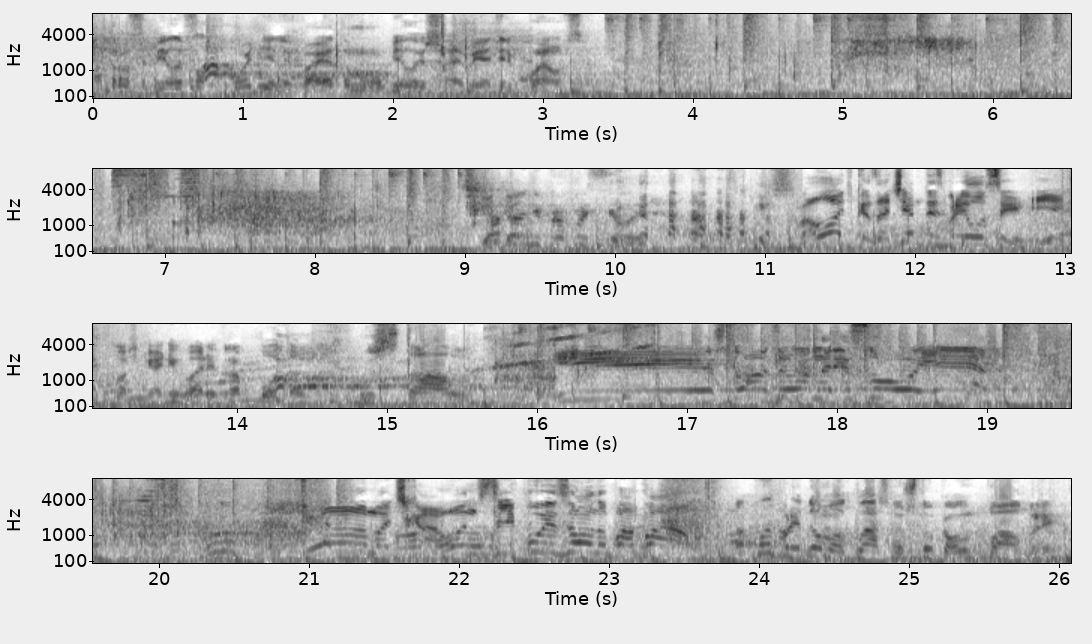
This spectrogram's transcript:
Матросы белый флаг подняли, поэтому белые шайбы. Я теперь понял все. Зато не пропустил. Володька, зачем ты сбрил усы? И, Башка не варит, работал. Устал. и что же он нарисует? Тёмочка, он в слепую зону попал. Такой придумал классную штуку, он упал, блин.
